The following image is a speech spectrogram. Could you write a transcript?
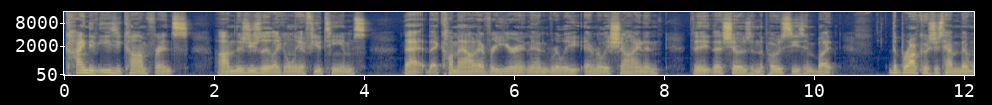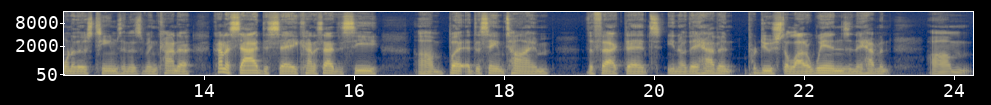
kind of easy conference. Um, there's usually like only a few teams that that come out every year and, and really and really shine and the that shows in the postseason. But the Broncos just haven't been one of those teams, and it's been kind of kind of sad to say, kind of sad to see. Um, but at the same time, the fact that you know they haven't produced a lot of wins and they haven't um,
